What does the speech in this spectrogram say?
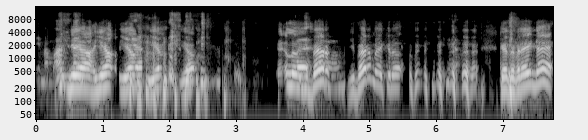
in my mind. Yeah, yeah, yeah, yeah, yeah. Look, you better, um, you better make it up. Because if it ain't that,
